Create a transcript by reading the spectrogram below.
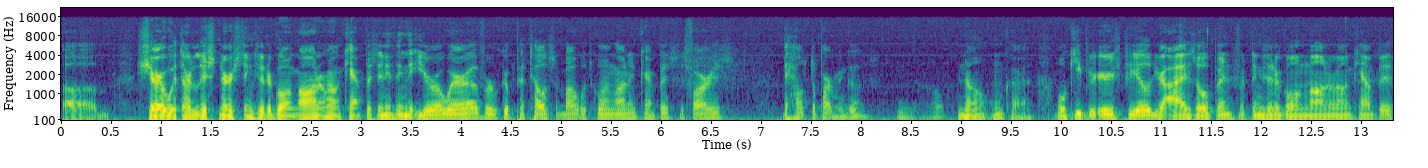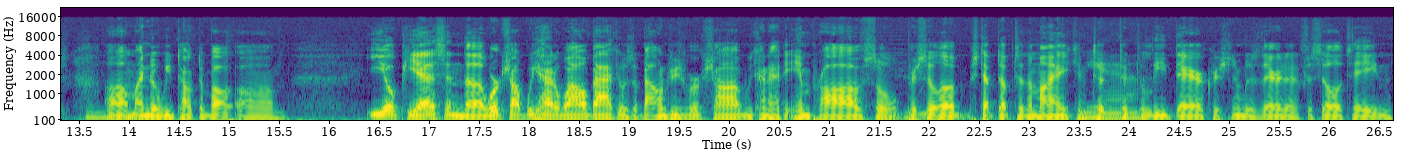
um, share with our listeners things that are going on around campus. Anything that you're aware of, or could p- tell us about what's going on in campus as far as the health department goes? No. No, okay. Well, keep your ears peeled, your eyes open for things that are going on around campus. Um, I know we talked about um, EOPS and the workshop we had a while back. It was a boundaries workshop. We kind of had to improv, so Mhm. Priscilla stepped up to the mic and took took the lead there. Christian was there to facilitate, and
